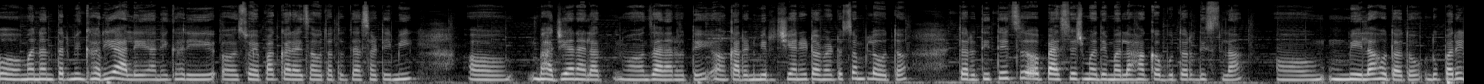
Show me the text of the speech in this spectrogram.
मग नंतर मी घरी आले आणि घरी स्वयंपाक करायचा होता तर त्यासाठी मी भाजी आणायला जाणार होते. कारण मिरची आणि टोमॅटो संपलं होतं. तर तिथेच पॅसेजमध्ये मला हा कबूतर दिसला. मेला होता तो. दुपारी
